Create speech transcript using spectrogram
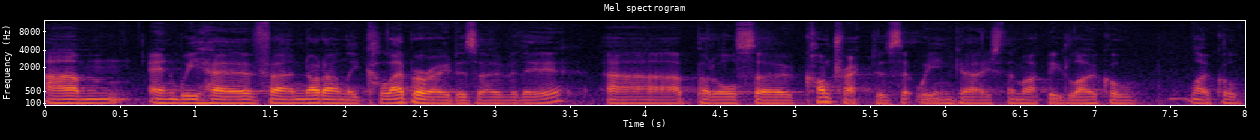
Um, and we have uh, not only collaborators over there, uh, but also contractors that we engage. They might be local, local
